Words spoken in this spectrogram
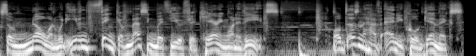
so no one would even think of messing with you if you're carrying one of these. While it doesn't have any cool gimmicks,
